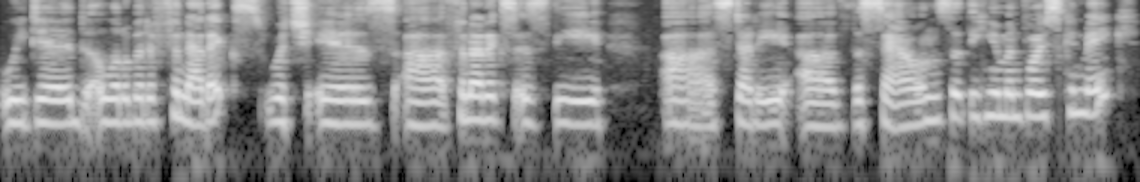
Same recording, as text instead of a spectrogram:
we did a little bit of phonetics, which is uh, phonetics is the uh, study of the sounds that the human voice can make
